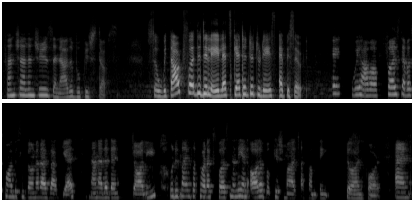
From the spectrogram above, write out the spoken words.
fun challenges, and other bookish stuffs. So, without further delay, let's get into today's episode. Today, we have our first ever small business owner as our guest, none other than Dolly, who designs her products personally, and all her bookish merch are something to earn for. And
